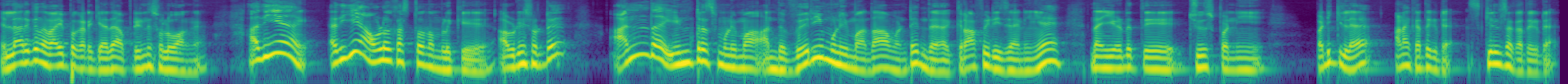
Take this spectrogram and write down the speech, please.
எல்லாருக்கும் இந்த வாய்ப்பு கிடைக்காது அப்படின்னு சொல்லுவாங்க. அது ஏன் அது ஏன் அவ்வளோ கஷ்டம் நம்மளுக்கு? அப்படின்னு சொல்லிட்டு அந்த இன்ட்ரெஸ்ட் மூலிமா அந்த வெறி மூலிமா தான் வந்துட்டு இந்த கிராஃபிக் டிசைனிங்கே நான் எடுத்து சூஸ் பண்ணி படிக்கல. ஆனால் கற்றுக்கிட்டேன் ஸ்கில்ஸை கற்றுக்கிட்டேன்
